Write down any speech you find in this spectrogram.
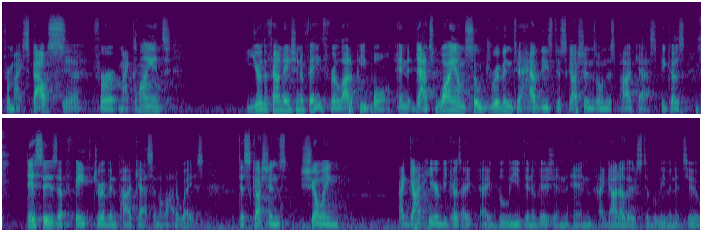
for my spouse, Yeah. for my client. you're the foundation of faith for a lot of people. And that's why I'm so driven to have these discussions on this podcast because this is a faith driven podcast in a lot of ways. Discussions showing I got here because I, I believed in a vision and I got others to believe in it too.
